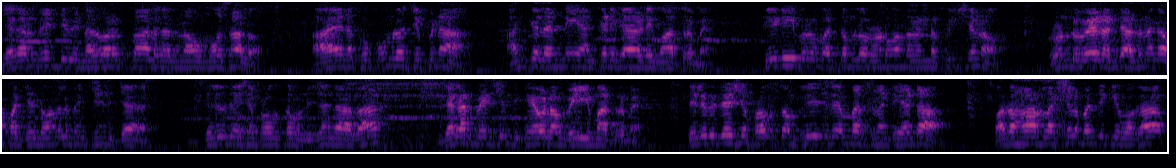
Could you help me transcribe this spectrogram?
జగన్ రెడ్డివి నవరత్నాలు కదా నవ్వు మోసాలు. ఆయన కుప్పంలో చెప్పిన అంకెలన్నీ అంకెడిగారడి మాత్రమే. టీడీ ప్రభుత్వంలో రెండు వందల ఫిక్షన్ రెండు వేలు అంటే అదనంగా పద్దెనిమిది వందలు పెంచింది జ తెలుగుదేశం ప్రభుత్వం. నిజం కాదా? జగన్ పెంచింది కేవలం వెయ్యి మాత్రమే. తెలుగుదేశం ప్రభుత్వం ఫీజు రియంబర్స్మెంట్ ఏటా? పదహారు లక్షల మందికి ఇవ్వగా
